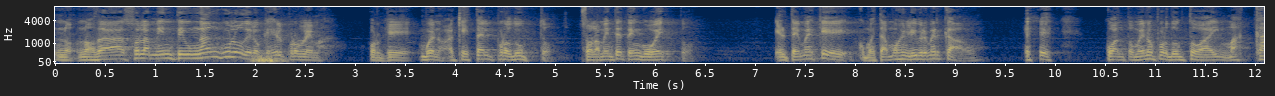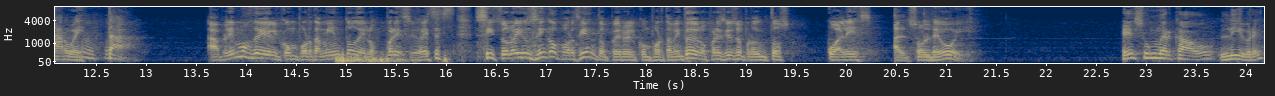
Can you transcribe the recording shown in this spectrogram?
no, nos da solamente un ángulo de lo que es el problema. Porque, bueno, aquí está el producto, solamente tengo esto. El tema es que, como estamos en libre mercado, cuanto menos producto hay, más caro está. Hablemos del comportamiento de los precios. Ese es, sí, solo hay un 5%, pero el comportamiento de los precios de esos productos, ¿cuál es al sol de hoy? Es un mercado libre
